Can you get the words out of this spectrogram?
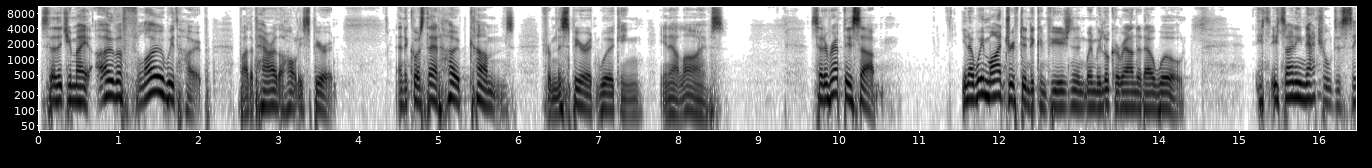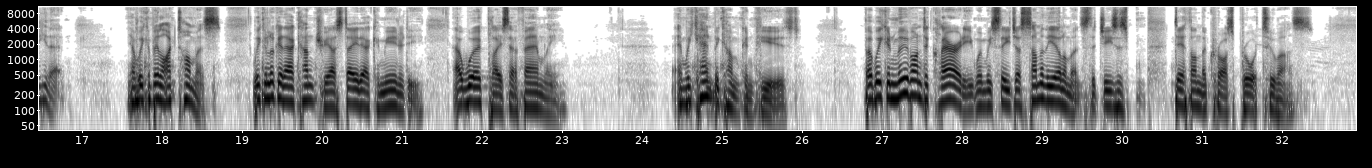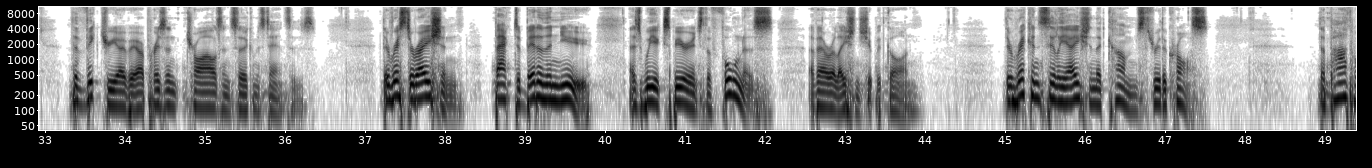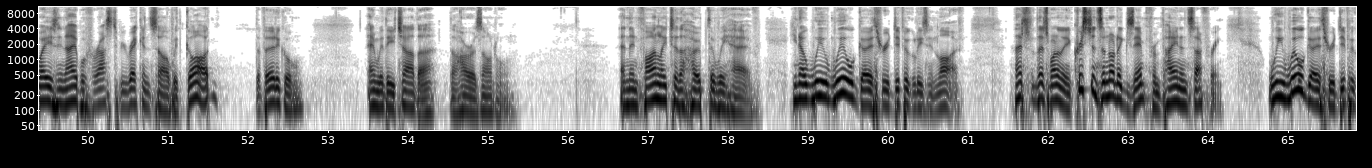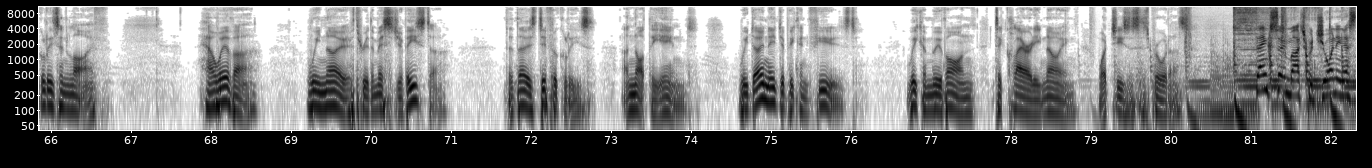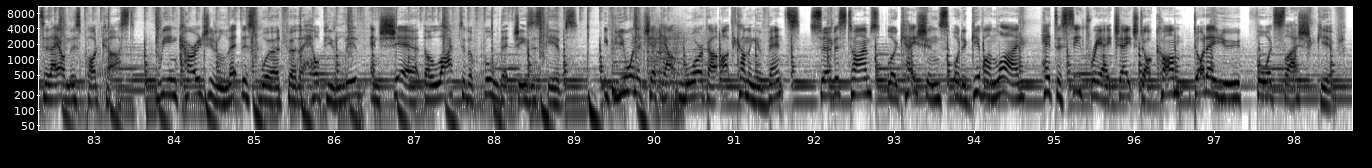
so that you may overflow with hope by the power of the Holy Spirit. And of course, that hope comes from the Spirit working in our lives. So, to wrap this up, you know, we might drift into confusion when we look around at our world. It's, it's only natural to see that. You know, we can be like Thomas. We can look at our country, our state, our community, our workplace, our family, and we can become confused. But we can move on to clarity when we see just some of the elements that Jesus' death on the cross brought to us the victory over our present trials and circumstances, the restoration back to better than new as we experience the fullness of our relationship with God. The reconciliation that comes through the cross. The pathways enable for us to be reconciled with God, the vertical, and with each other, the horizontal. And then finally, to the hope that we have. You know, we will go through difficulties in life. That's, that's one of the Christians are not exempt from pain and suffering. We will go through difficulties in life. However, we know through the message of Easter that those difficulties are not the end. We don't need to be confused. we can move on to clarity, knowing what Jesus has brought us. Thanks so much for joining us today on this podcast. We encourage you to let this word further help you live and share the life to the full that Jesus gives. If you want to check out more of our upcoming events, service times, locations, or to give online, head to c3hh.com.au forward slash give.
